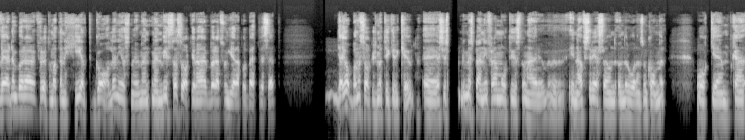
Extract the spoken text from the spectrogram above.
världen börjar, förutom att den är helt galen just nu, men, men vissa saker har börjat fungera på ett bättre sätt. Jag jobbar med saker som jag tycker är kul. Eh, jag ser med spänning fram emot just de här eh, Enoughs resa under, åren som kommer. Och eh, kan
